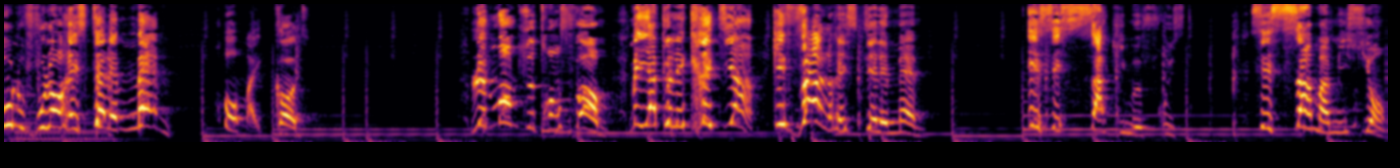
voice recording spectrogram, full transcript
où nous voulons rester les mêmes. Oh my God. Le monde se transforme, mais il n'y a que les chrétiens qui veulent rester les mêmes. Et c'est ça qui me frustre. C'est ça ma mission.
